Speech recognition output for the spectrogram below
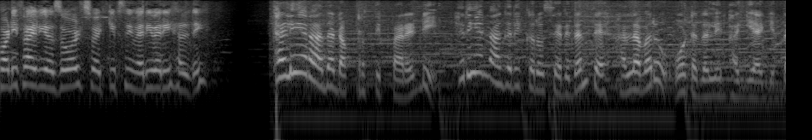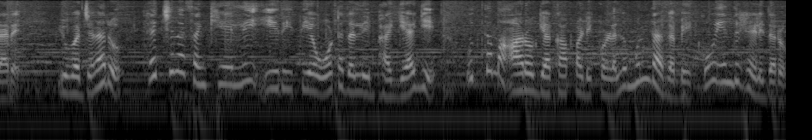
forty five years old so it keeps me very very healthy ಸ್ಥಳೀಯರಾದ ಡಾಕ್ಟರ್ ತಿಪ್ಪಾರೆಡ್ಡಿ ಹಿರಿಯ ನಾಗರಿಕರು ಸೇರಿದಂತೆ ಹಲವರು ಓಟದಲ್ಲಿ ಭಾಗಿಯಾಗಿದ್ದಾರೆ. ಯುವ ಜನರು ಹೆಚ್ಚಿನ ಸಂಖ್ಯೆಯಲ್ಲಿ ಈ ರೀತಿಯ ಓಟದಲ್ಲಿ ಭಾಗಿಯಾಗಿ ಉತ್ತಮ ಆರೋಗ್ಯ ಕಾಪಾಡಿಕೊಳ್ಳಲು ಮುಂದಾಗಬೇಕು ಎಂದು ಹೇಳಿದರು.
